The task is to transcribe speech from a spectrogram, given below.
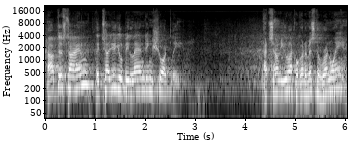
About this time, they tell you you'll be landing shortly. That sound to you like we're going to miss the runway?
